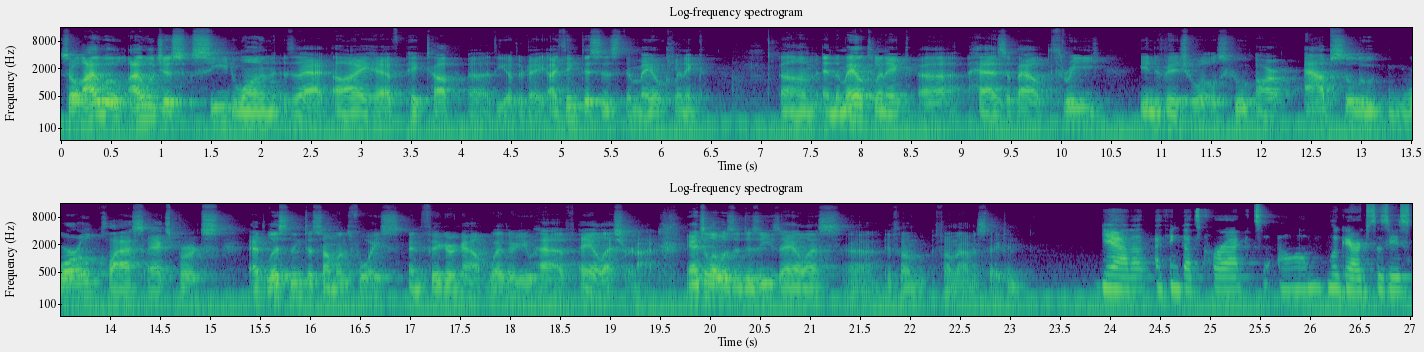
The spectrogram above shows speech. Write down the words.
So I will I will just seed one that I have picked up uh, the other day. I think this is the Mayo Clinic, um, and the Mayo Clinic uh, has about three individuals who are absolute world class experts at listening to someone's voice and figuring out whether you have ALS or not. Angela was a disease ALS, uh, if I'm if I'm not mistaken. Yeah, that, I think that's correct. Um, Lou Gehrig's disease.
